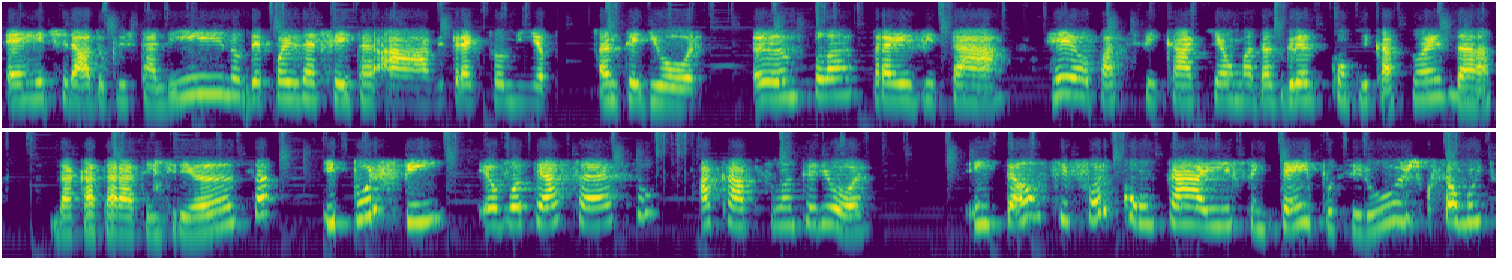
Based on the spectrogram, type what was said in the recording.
É retirado o cristalino, depois é feita a vitrectomia anterior ampla para evitar reopacificar, que é uma das grandes complicações da, da catarata em criança. E, por fim, eu vou ter acesso à cápsula anterior. Então, se for contar isso em tempo cirúrgico, são muito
